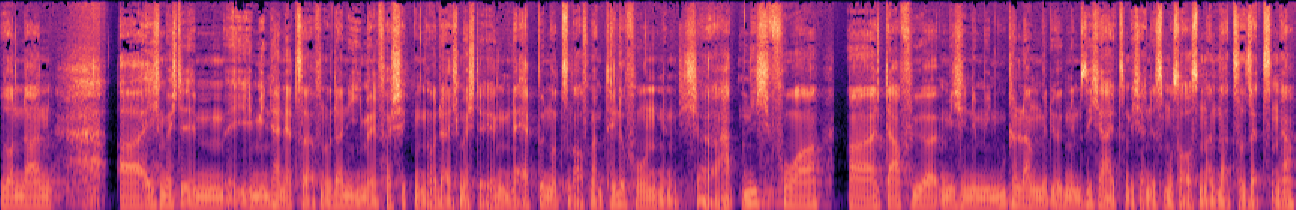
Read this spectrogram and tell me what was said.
sondern äh, ich möchte im, im Internet surfen oder eine E-Mail verschicken oder ich möchte irgendeine App benutzen auf meinem Telefon. Ich äh, habe nicht vor, äh, dafür mich eine Minute lang mit irgendeinem Sicherheitsmechanismus auseinanderzusetzen. Ja?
